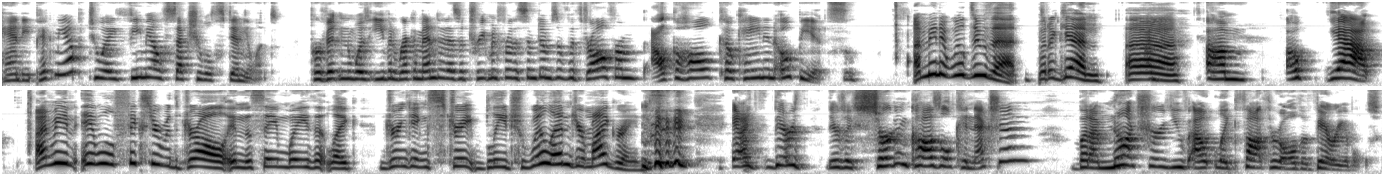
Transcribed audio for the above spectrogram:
handy pick me up to a female sexual stimulant. Pervitin was even recommended as a treatment for the symptoms of withdrawal from alcohol, cocaine, and opiates. I mean, it will do that, but again, uh, Um, oh, yeah. I mean, it will fix your withdrawal in the same way that, like, drinking straight bleach will end your migraines. I, there's there's a certain causal connection, but I'm not sure you've out like thought through all the variables.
